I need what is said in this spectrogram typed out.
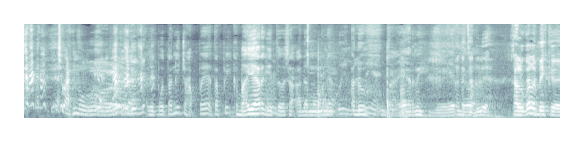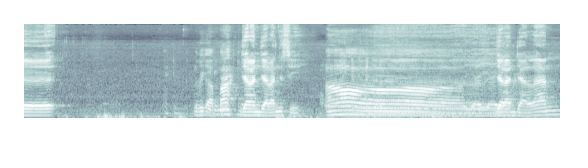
cuan mulu. Liputan nih capek tapi kebayar gitu. Ada momen yang aduh, bayar nih gitu. dulu ya. Kalau gua lebih ke Lebih ke apa? jalan-jalannya sih. Oh, iya iya. iya. Jalan-jalan.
